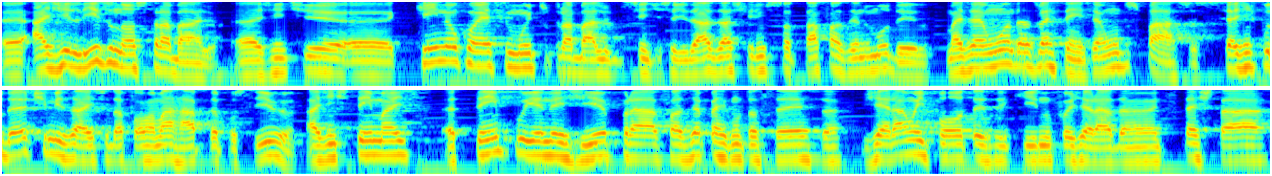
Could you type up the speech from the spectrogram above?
é, agiliza o nosso trabalho. A gente, é, quem não conhece muito o trabalho de cientista de dados, acha que a gente só está fazendo modelo. Mas é uma das vertentes, é um dos passos. Se a gente puder otimizar isso da forma mais rápida possível, a gente tem mais é, tempo e energia para fazer a pergunta certa, gerar uma hipótese que não foi gerada antes, testar,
